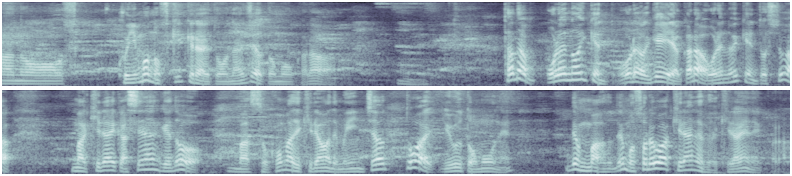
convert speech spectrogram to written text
あのす食い物好き嫌いと同じやと思うから、うんただ俺の意見俺はゲイやから俺の意見としてはまあ嫌いか知らんけど、まあ、そこまで嫌わんでもいいんちゃうとは言うと思うねん。でもまあでもそれは嫌いな人は嫌いやねんから、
